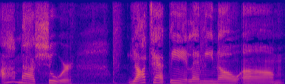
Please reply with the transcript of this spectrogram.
I'm not sure. Y'all tap in. Let me know. Um,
